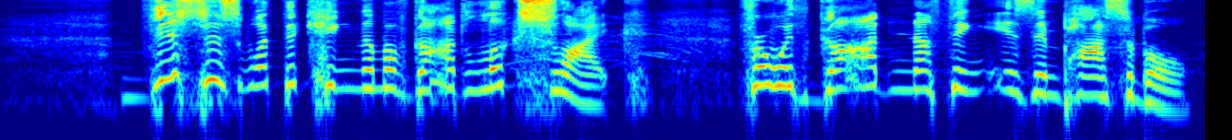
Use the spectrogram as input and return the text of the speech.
This is what the kingdom of God looks like. For with God, nothing is impossible.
